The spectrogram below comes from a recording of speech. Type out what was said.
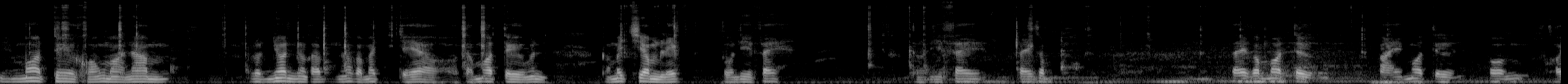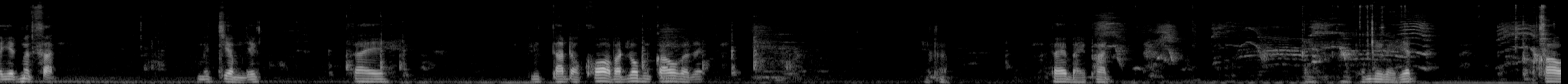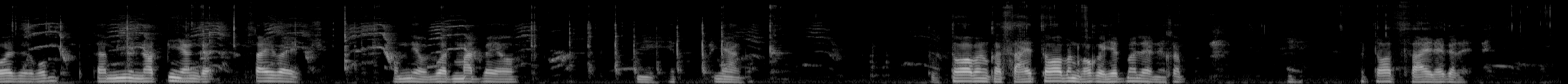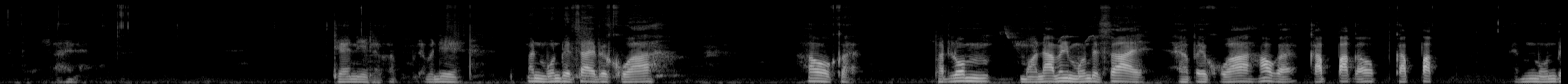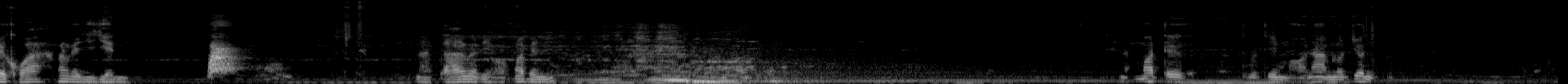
นี่มอเตอร์ของหมอน้ำรถยนต์นะครับเนาะก็มาแจวเอาแต่มอเตอร์มันก็ไม่เชื่อมเหล็ก ตัวนี้ใส่ตัวนี้ใส่ใส่กับใส่กับมอเตอร์ปลายมอเตอร์เพราะขาเฮ็ดมันสั่นไม่เชื่อมเหล็กใส่ตัดออกข้อพัดลมเก่าก็ได้นี่ครับใส่ใบพัด ผมนี่ก็เฮ็ดเข้าไว้เถอะผม ถ้ามีน็อตมีหยังก็ใส่ไว้ ผมเหนี่ยวลวดมัดไว้เอา นี่เฮ็ดไม่ยากตัวต่อมันก็สายต่อมันเขาก็เฮ็ดมาแล้วนะครับนี่มันต่อสายได้ก็ได้สายนะแค่นี้แหละครับ แล้ววันนี้มันหมุนไปซ้ายไปขวาเฮาก็พัดลมหมอน้ำมันหมุนไปซ้าย ไปขวาเฮาก็กลับปักเอากลับปักมันหมุนไปขวามันก็เย็นหน้าตามันก็สิออกมาเป็นมอเตอร์ตัวที่หมอน้ำรถยนต์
